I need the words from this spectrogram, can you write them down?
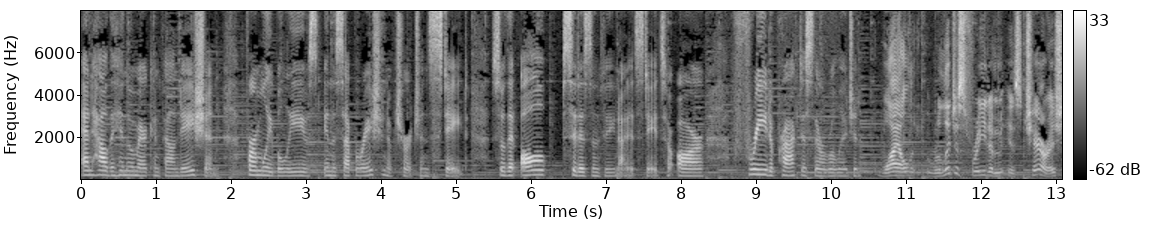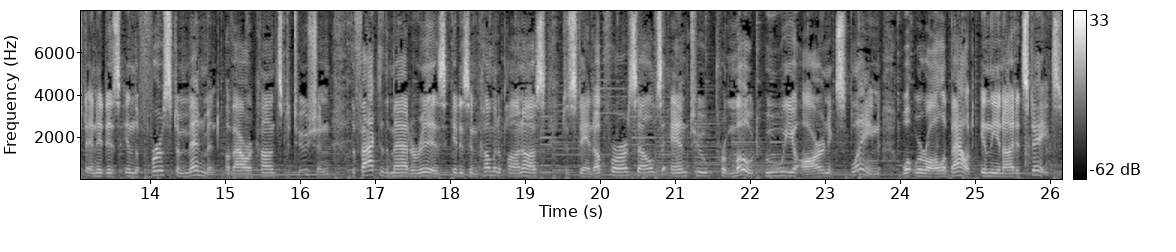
and how the Hindu American Foundation firmly believes in the separation of church and state so that all citizens of the United States are free to practice their religion. While religious freedom is cherished and it is in the First Amendment of our Constitution, the fact of the matter is it is incumbent upon us to stand up for ourselves and to promote who we are and explain what we're all about in the United States.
